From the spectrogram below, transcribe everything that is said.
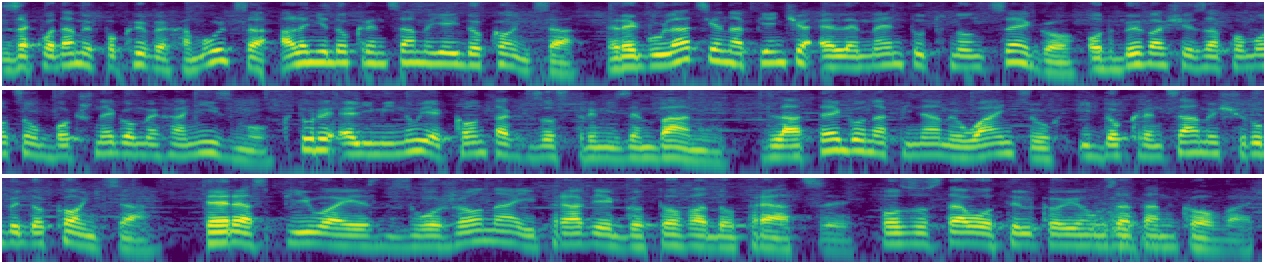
Zakładamy pokrywę hamulca, ale nie dokręcamy jej do końca. Regulacja napięcia elementu tnącego odbywa się za pomocą bocznego mechanizmu, który eliminuje kontakt z ostrymi zębami. Dlatego napinamy łańcuch i dokręcamy śruby do końca. Teraz piła jest złożona i prawie gotowa do pracy. Pozostało tylko ją zatankować.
